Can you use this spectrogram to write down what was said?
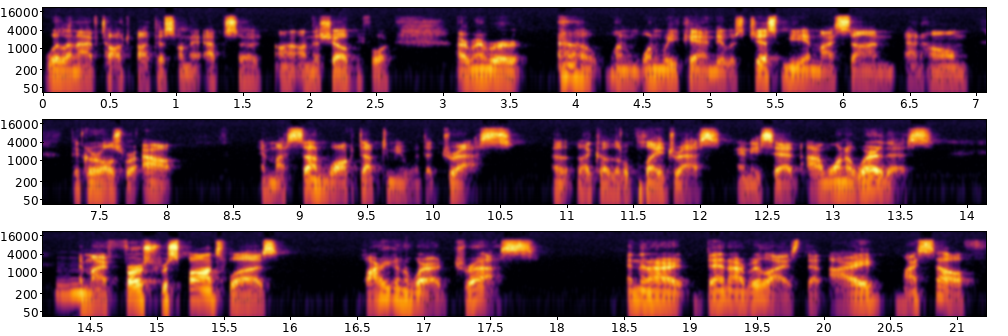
Will and I have talked about this on the episode on, on the show before. I remember one one weekend it was just me and my son at home. The girls were out, and my son walked up to me with a dress, uh, like a little play dress, and he said, "I want to wear this." Mm-hmm. And my first response was, why are you going to wear a dress? And then I then I realized that I myself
